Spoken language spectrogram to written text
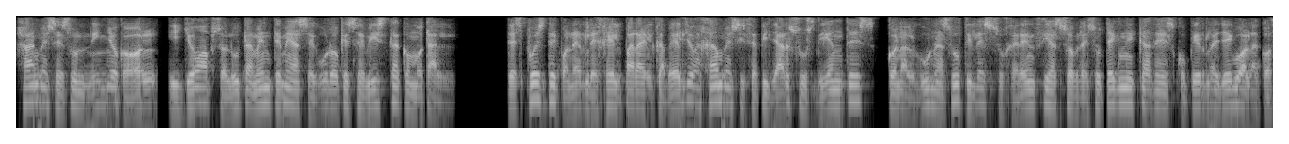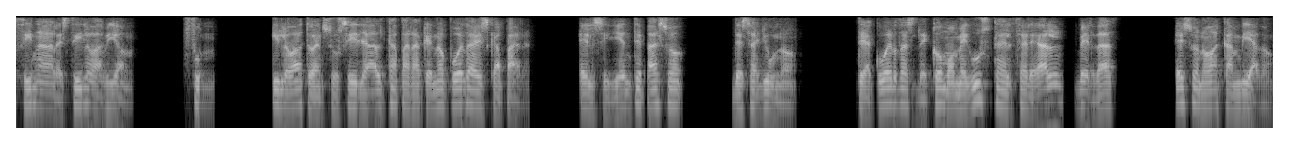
James es un niño cool, y yo absolutamente me aseguro que se vista como tal. Después de ponerle gel para el cabello a James y cepillar sus dientes, con algunas útiles sugerencias sobre su técnica de escupir, le llevo a la cocina al estilo avión. Zum. Y lo ato en su silla alta para que no pueda escapar. El siguiente paso. Desayuno. ¿Te acuerdas de cómo me gusta el cereal, verdad? Eso no ha cambiado.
